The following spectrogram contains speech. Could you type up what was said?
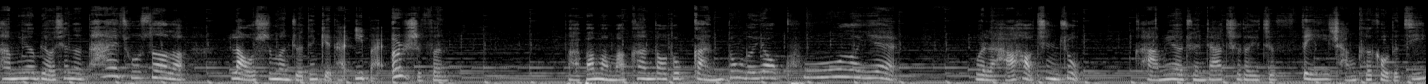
卡米尔表现得太出色了，老师们决定给他一百二十分。爸爸妈妈看到都感动的要哭了耶！为了好好庆祝，卡米尔全家吃了一只非常可口的鸡。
